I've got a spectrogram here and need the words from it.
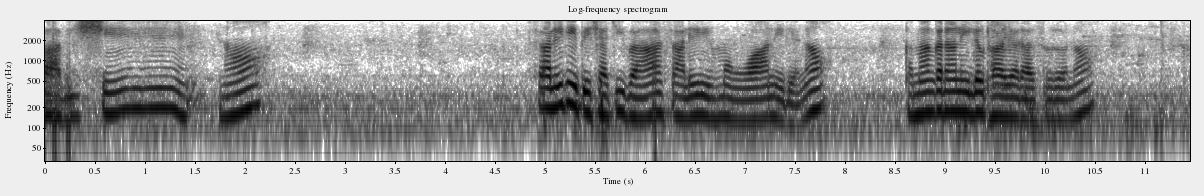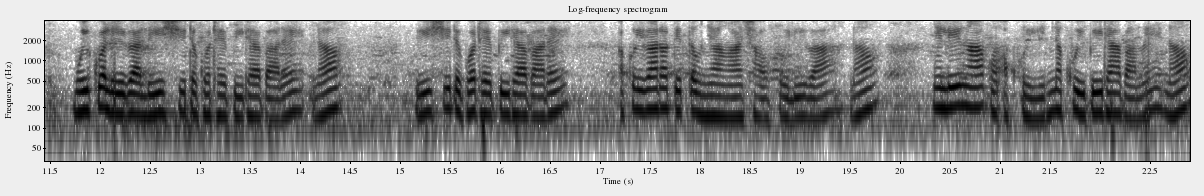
ပါပြီရှင်နော်စာလေးတွေတေချာကြည့်ပါစာလေးတွေမှုံဝါနေတယ်နော်ကမန်းကနန်းလေးလှုပ်ထားရတာဆိုတော့နော်မွေးကွက်လေးက၄ရှိတစ်ခွက်ထဲပြီးထားပါတယ်နော်၄ရှိတစ်ခွက်ထဲပြီးထားပါတယ်အခွေကတော့1356ခွေလေးပါနော် နှစ်လေးငါးခွန်အခွေနှစ်ခွေပေးထားပါမယ်နော်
